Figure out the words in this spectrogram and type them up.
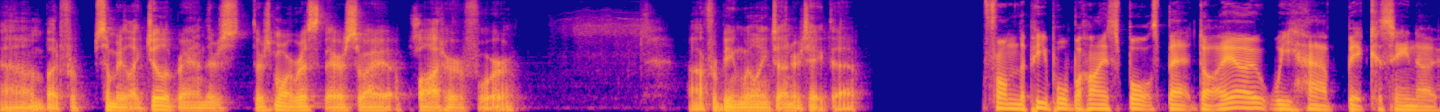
Um, but for somebody like Gillibrand, there's there's more risk there. So I applaud her for uh, for being willing to undertake that. From the people behind sportsbet.io, we have Bit Casino.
